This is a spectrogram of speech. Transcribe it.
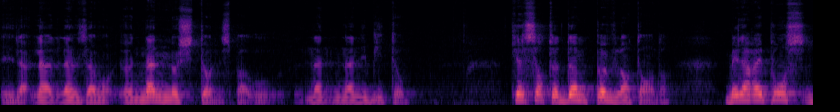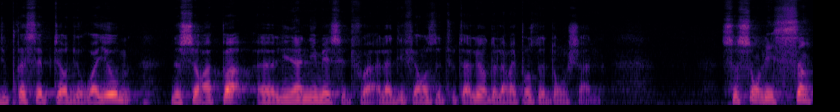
Et là, nous avons euh, Nan Noshito, n'est-ce pas Ou Nanibito. Quelle sorte d'hommes peuvent l'entendre? Mais la réponse du précepteur du royaume ne sera pas euh, l'inanimé cette fois, à la différence de tout à l'heure de la réponse de Dongshan. Ce sont les saints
